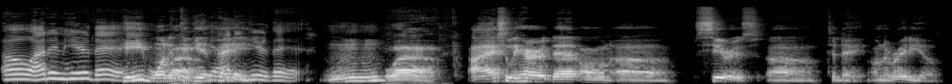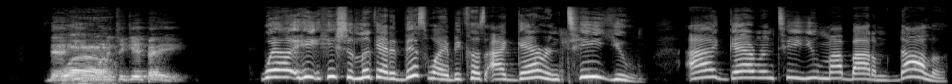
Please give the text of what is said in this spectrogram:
Oh, I didn't hear that. He wanted Wow. to get yeah, I didn't hear that. Mm-hmm. Wow. I actually heard that on uh Sirius uh today on the radio that Wow. he wanted to get paid. Well, he, he should look at it this way because I guarantee you, I guarantee you my bottom dollar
